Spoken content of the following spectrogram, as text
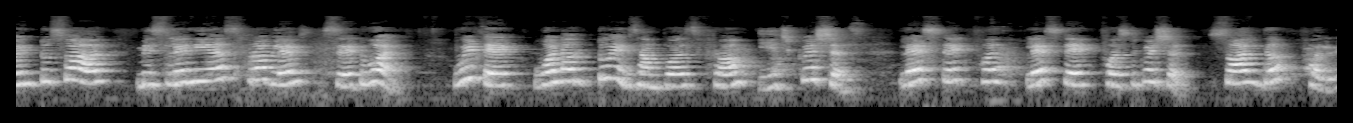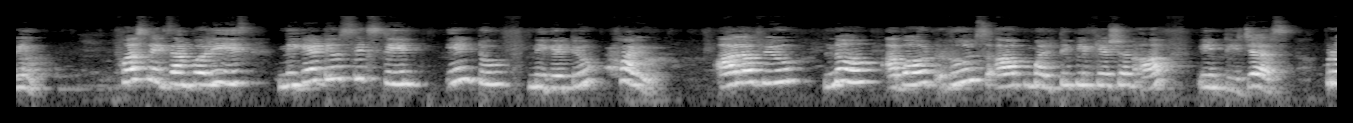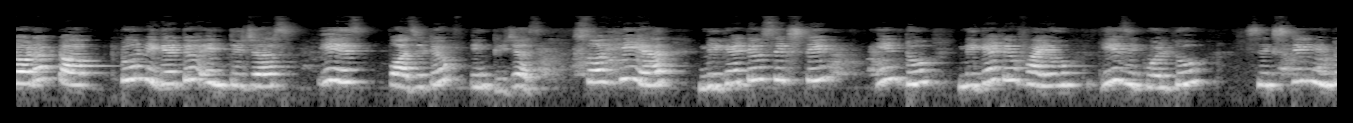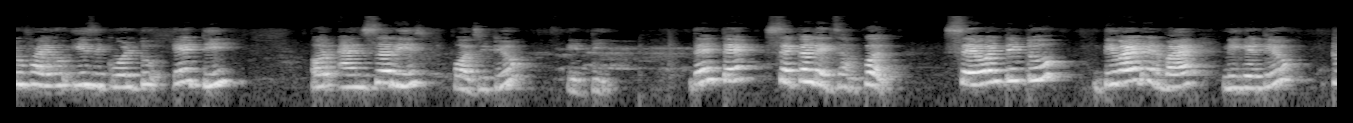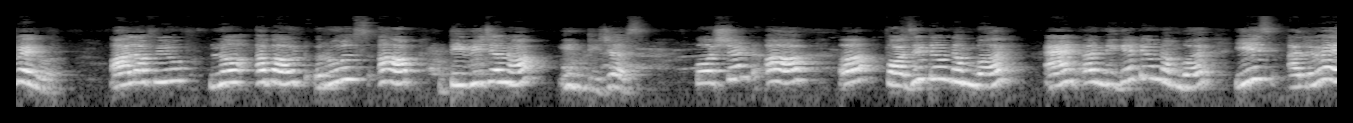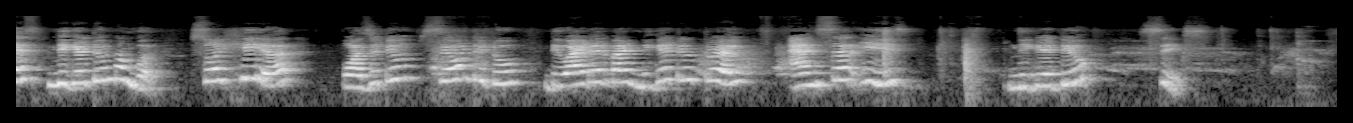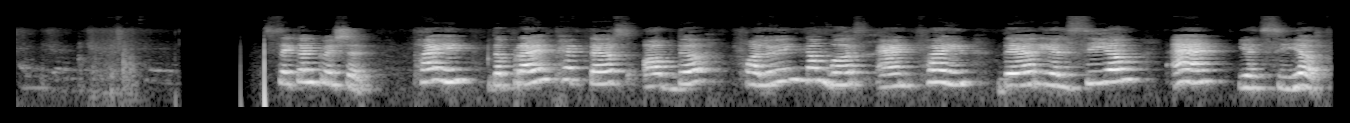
going to solve miscellaneous problems set 1. We take one or two examples from each questions. Let's take let's take first question. Solve the following. First example is negative 16 into negative 5. All of you know about rules of multiplication of integers. Product of two negative integers is positive integers. So here negative 16 into negative 5 is equal to 16 into 5 is equal to 80. Our answer is positive 80. Then take second example. 72 divided by negative 12. All of you know about rules of division of integers. Quotient of a positive number and a negative number is always negative number. So here positive 72 divided by negative 12 answer is negative 6. Second question. Find the prime factors of the following numbers and find their LCM and HCF.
